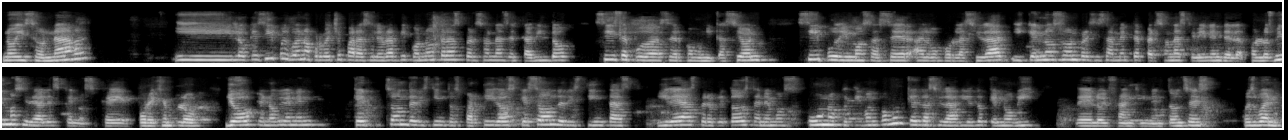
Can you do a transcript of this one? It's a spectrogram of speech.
no hizo nada. Y lo que sí, pues bueno, aprovecho para celebrar que con otras personas del Cabildo sí se pudo hacer comunicación, sí pudimos hacer algo por la ciudad y que no son precisamente personas que vienen con los mismos ideales que nos, que por ejemplo yo, que no vienen, que son de distintos partidos, que son de distintas ideas, pero que todos tenemos un objetivo en común, que es la ciudad y es lo que no vi de Eloy Franklin. Entonces, pues bueno,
